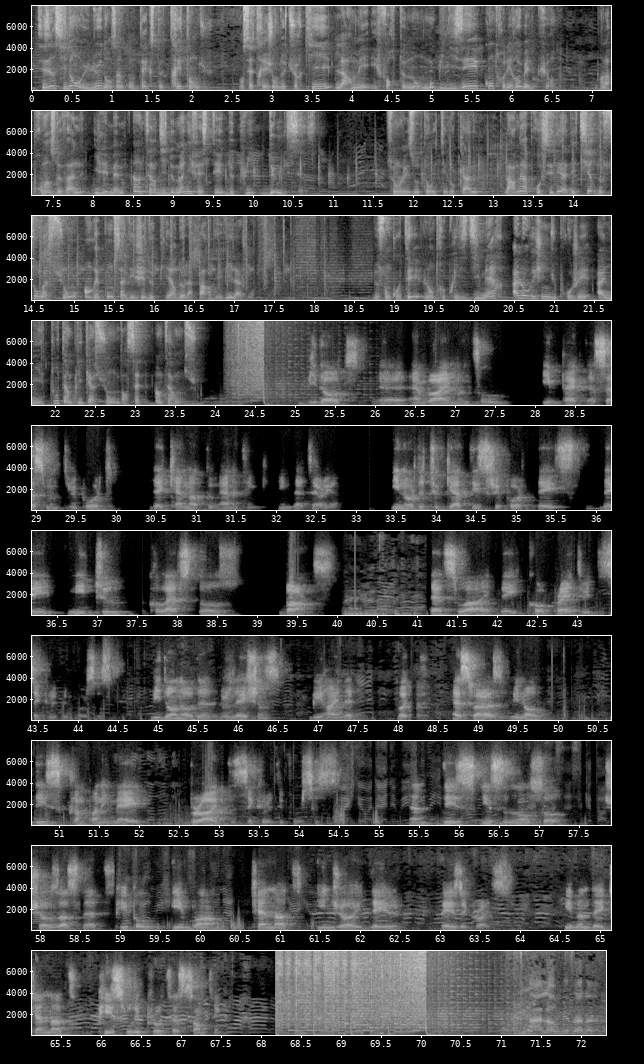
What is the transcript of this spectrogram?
Ces incidents ont eu lieu dans un contexte très tendu. Dans cette région de Turquie, l'armée est fortement mobilisée contre les rebelles kurdes. Dans la province de Van, il est même interdit de manifester depuis 2016. Selon les autorités locales, l'armée a procédé à des tirs de sommation en réponse à des jets de pierre de la part des villageois. De son côté, l'entreprise Dimer, à l'origine du projet, a nié toute implication dans cette intervention. without uh, environmental impact assessment report, they cannot do anything in that area. In order to get this report, they, they need to collapse those barns. That's why they cooperate with security forces. We don't know the relations behind it, but as far as we know, this company may bribe the security forces. And this incident also shows us that people in Van cannot enjoy their basic rights. Even they cannot peacefully protest something. الان میزنن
